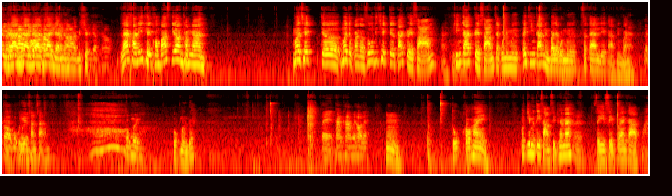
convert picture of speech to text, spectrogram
สิไม่ได้ ไม่ได้ ไม่ได้ ไม่ได้ แดมเท่านะไม่ใช่แดมเท่าและคราวนี้เทคของบาสเตียนทำงาน เมื่อเช็คเจอเมื่อจบการต่อสู้ที่เช็คเจอการ์ดเกรดสามอะทิ้งการ์ดเกรดสามจากบนมือเอ้ยทิ้งการ์ดหนึ่งใบจากบนมือสแตนเรียการ์ดหนึ่งใบอะแล้วก็บวกคุหยมื่ยืนนสามสามบวกหมื่นบวกหมื่นด้วย แต่ทางทางไม่เท่าแล้วอืม ตุ๊บเขาให้ เมื่อกี้มันตีสามสิบใช่ไหมเออสี่สิบแวนการ์ดว้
